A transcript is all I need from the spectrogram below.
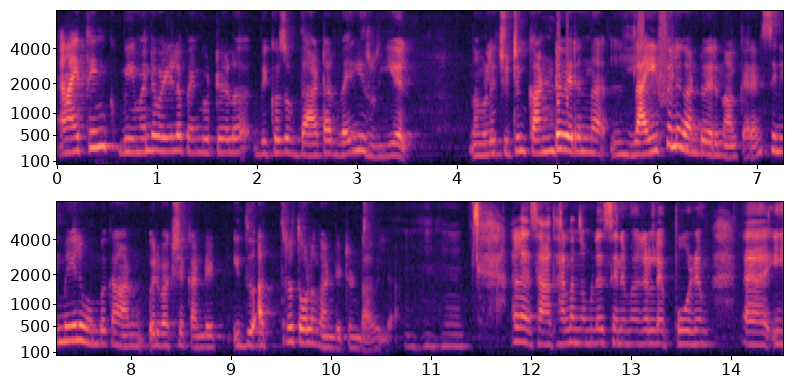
ആൻഡ് ഐ തിങ്ക് ഭീമന്റെ വഴിയിലെ പെൺകുട്ടികൾ because of that are very real നമ്മൾ ചുറ്റും കണ്ടുവരുന്ന ലൈഫിൽ കണ്ടുവരുന്ന ആൾക്കാരാണ് സിനിമയിൽ മുമ്പ് കാണ ഒരു പക്ഷെ കണ്ടി ഇത് അത്രത്തോളം കണ്ടിട്ടുണ്ടാവില്ല. അല്ല സാധാരണ നമ്മൾ സിനിമകളിൽ എപ്പോഴും ഈ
